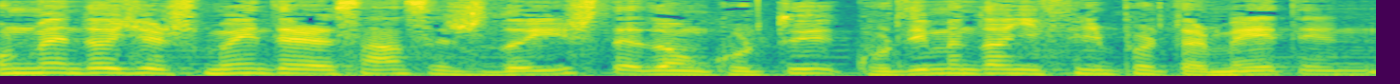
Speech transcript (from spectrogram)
unë mendoj që është më interesant se ç'do ishte, domethënë kur ti kur ti mendon një film për tërmetin,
